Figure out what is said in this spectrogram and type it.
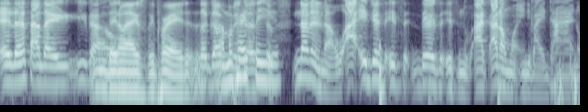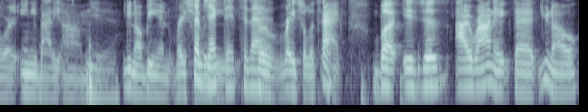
and that's how they, you know, They don't actually pray. The I'm gonna pray does for you. No, no, no, no. I, it just it's there's it's new. I, I don't want anybody dying or anybody um Yeah. You know being racially Subjected to that. racial attacks. But it's just ironic that you know.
